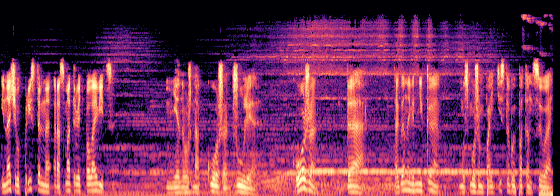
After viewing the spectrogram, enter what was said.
и начал пристально рассматривать половицы. Мне нужна кожа, Джулия. Кожа? Да. Тогда наверняка мы сможем пойти с тобой потанцевать.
